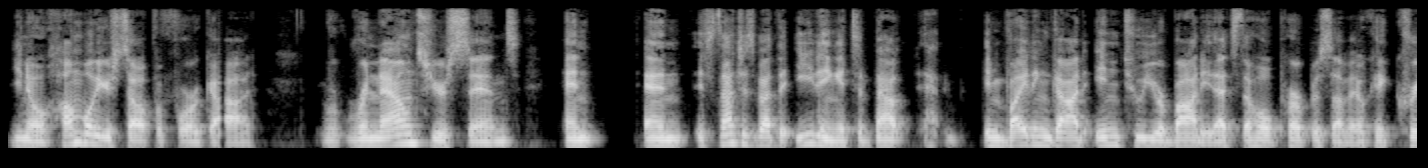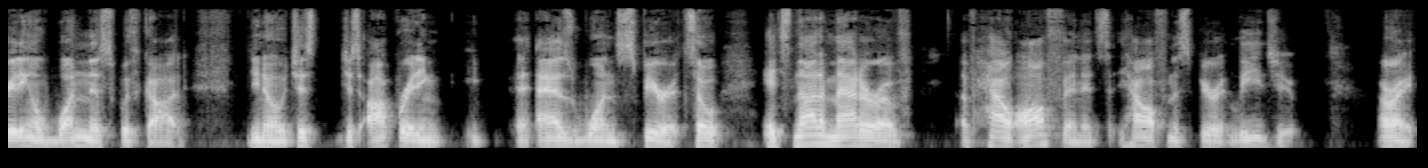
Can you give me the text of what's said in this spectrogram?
you know humble yourself before God, renounce your sins, and and it's not just about the eating; it's about inviting God into your body. That's the whole purpose of it. Okay, creating a oneness with God. You know, just just operating as one spirit. So it's not a matter of of how often; it's how often the Spirit leads you. All right.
